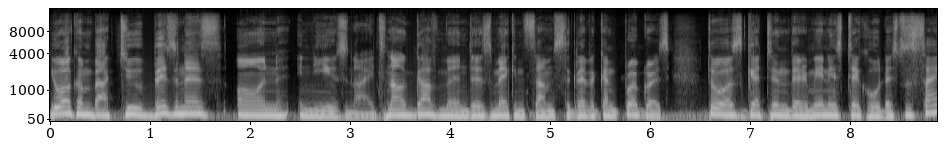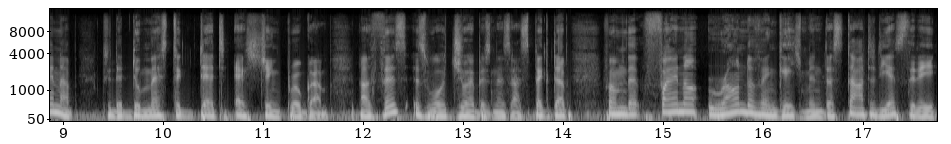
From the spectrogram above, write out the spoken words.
You're welcome back to Business on Newsnight. Now, government is making some significant progress towards getting the remaining stakeholders to sign up to the domestic debt exchange program. Now, this is what Joy Business has picked up from the final round of engagement that started yesterday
